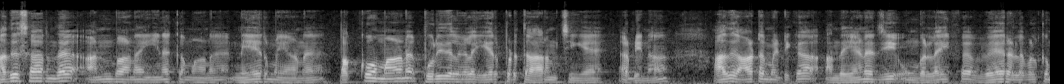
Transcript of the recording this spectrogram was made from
அது சார்ந்த அன்பான இணக்கமான நேர்மையான பக்குவமான புரிதல்களை ஏற்படுத்த ஆரம்பிச்சிங்க அப்படின்னா அது ஆட்டோமேட்டிக்காக அந்த எனர்ஜி உங்கள் லைஃப்பை வேறு லெவலுக்கு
